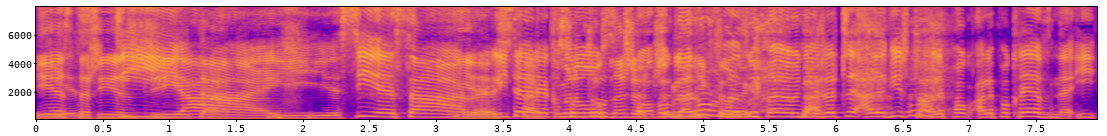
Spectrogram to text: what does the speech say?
jest też ESG, tak. CSR, jest, literek tak. mnóstwo, w ogóle różne zupełnie tak. rzeczy, ale wiesz co, ale, po, ale pokrewne i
